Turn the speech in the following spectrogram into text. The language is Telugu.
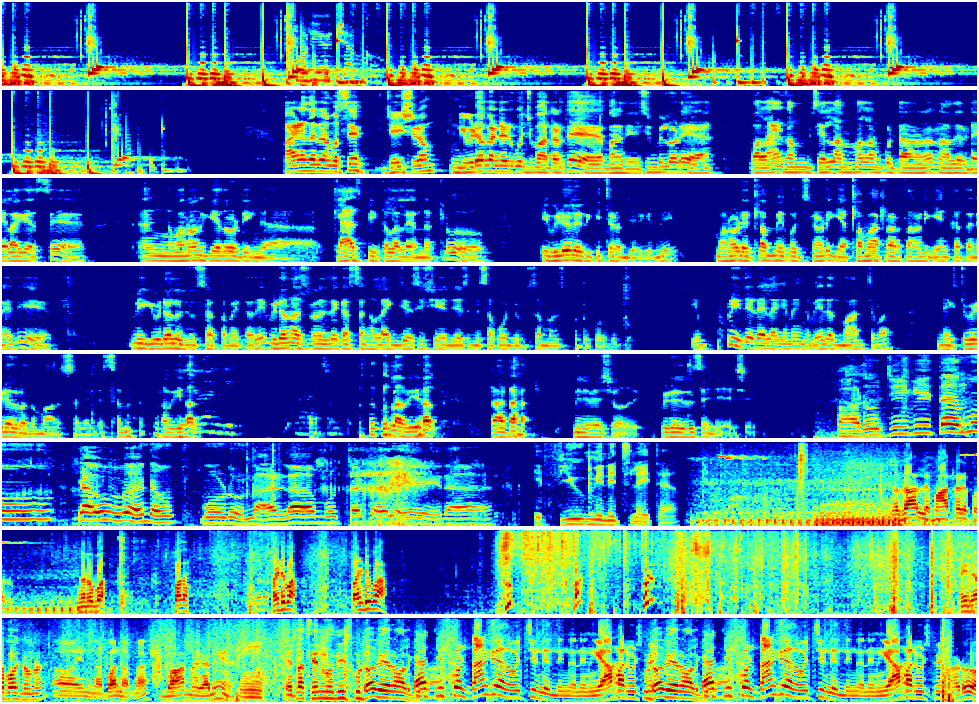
Audio Jungle. హాయ్ అందరి నమస్తే. జై శ్రీరామ్. ఇంక వీడియో కంటెంట్ గురించి మాట్లాడితే మనకు తెలిసిన పిల్లోడే. వాళ్ళ ఆయన చెల్లి సెల్ అమ్మాలనుకుంటానని నా దగ్గర డైలాగ్ వేస్తే ఇంక మనోనికి ఏదో ఒకటి ఇంకా క్లాస్ పీకలలే అన్నట్లు ఈ వీడియోలో ఇరికించడం జరిగింది. మనోడు ఎట్లా మీకు వచ్చినాడు ఎట్లా మాట్లాడుతున్నాడు ఏం కథ అనేది మీకు వీడియోలో చూస్తే అర్థమవుతుంది. వీడియో నచ్చినట్లయితే ఖచ్చితంగా లైక్ చేసి షేర్ చేసి మీ సపోర్ట్ చూపిస్తాం మనస్ఫూర్తి కోరుకుంటూ. ఎప్పుడు ఇదే డైలాగ్ అయినా ఇంకా వేరేది మార్చవా? నెక్స్ట్ వీడియో రోజు మారుస్తాలండి sir. Love you all love you all tata Minivesh Chowdary. Video చూసి ఎంజాయ్ చేసేయండి పాడు జీవితము యౌవనం మూడు నాళ్ళ ముచ్చటలేరా. A few minutes later. రాలే మాట్లాడే పను నన్ను బా పద. బయట బా అయినా భోజనం? అయింది బాగున్నా బాగున్నా కానీ ఎట్లా సెల్ నువ్వు తీసుకుంటావు వేరే వాళ్ళకి? తీసుకోండి దానికి కదా వచ్చిండి ఇంకా నేను. వ్యాపారం వేరే వాళ్ళకి? తీసుకోండి దానికి కదా వచ్చిండి ఇంకా నేను. వ్యాపారం విడిచిపెట్టి అన్నాడు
